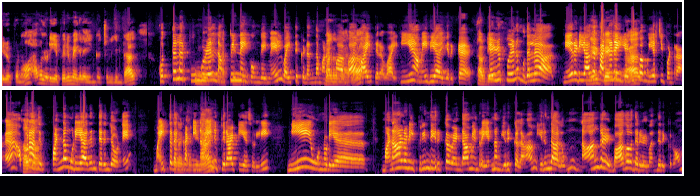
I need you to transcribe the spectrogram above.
எழுப்பணும். அவளுடைய பெருமைகளை இங்க சொல்கின்றால் கொத்தலர் பூங்குழல் நப்பின்னை கொங்கை மேல் வைத்து கிடந்த மலர்மாபா. வாய் திறவாய். நீயே அமைதியா இருக்க. எழுப்புன்னு முதல்ல நேரடியாக நேர் கண்ணனை. எழுப்ப முயற்சி பண்றாங்க. அப்புறம். அது பண்ண முடியாதுன்னு தெரிஞ்ச உடனே மைத்தடன் தடன் கண்ணினாய்னு பிராட்டிய சொல்லி நீ உன்னுடைய மணாளனை பிரிந்து இருக்க வேண்டாம் என்ற எண்ணம் இருக்கலாம். இருந்தாலும் நாங்கள் பாகவதர்கள் வந்திருக்கிறோம்.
